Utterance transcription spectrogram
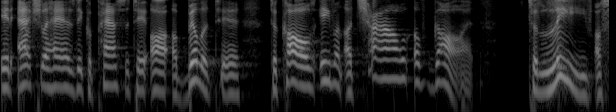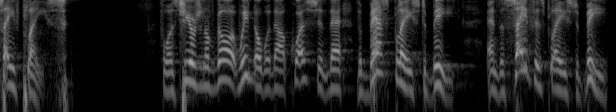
it actually has the capacity or ability to cause even a child of God to leave a safe place. For as children of God, we know without question that the best place to be and the safest place to be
